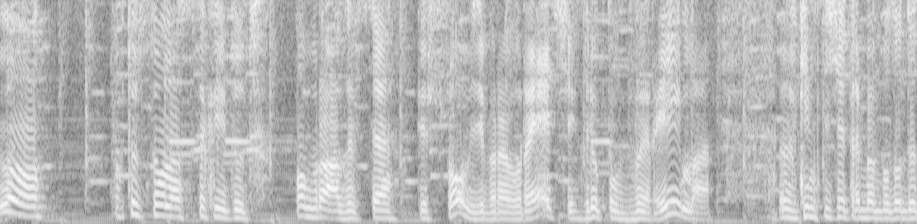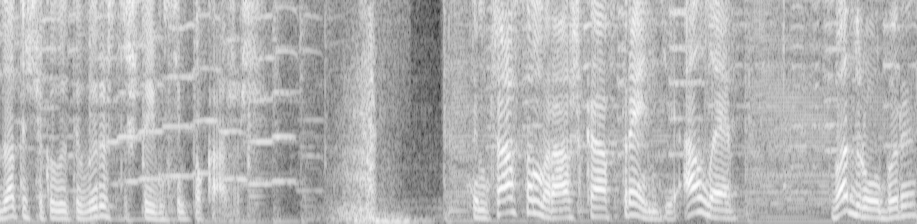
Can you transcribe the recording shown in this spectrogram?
Ну, хтось у нас такий тут образився, пішов, зібрав речі, грюпав дверима. В кінці ще треба було додати, що коли ти виростеш, ти їм всім покажеш. Тим часом рашка в тренді, але квадробери,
